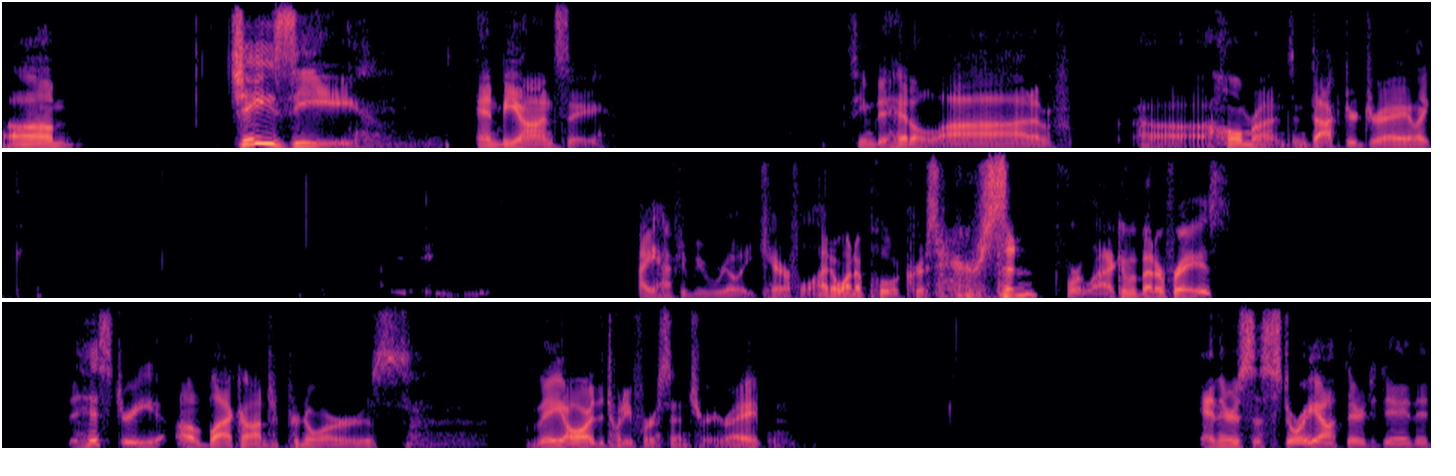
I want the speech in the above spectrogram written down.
Um, Jay Z and Beyonce seem to hit a lot of uh, home runs, and Dr. Dre, like, I have to be really careful. I don't want to pull a Chris Harrison, for lack of a better phrase. The history of black entrepreneurs, they are the 21st century, right? And there's a story out there today that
